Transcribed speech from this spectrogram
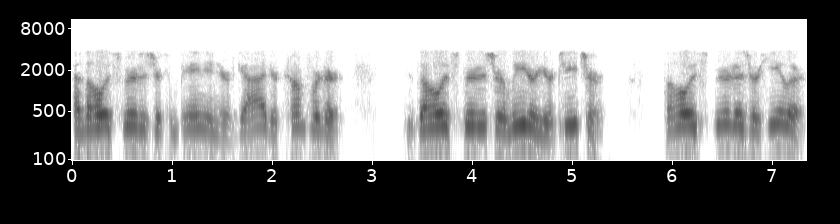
have the Holy Spirit as your companion, your guide, your comforter. The Holy Spirit is your leader, your teacher. The Holy Spirit is your healer.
